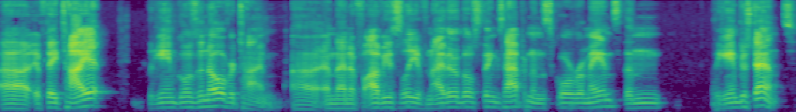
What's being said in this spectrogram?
Uh, if they tie it, the game goes into overtime, uh, and then if obviously if neither of those things happen and the score remains, then the game just ends.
